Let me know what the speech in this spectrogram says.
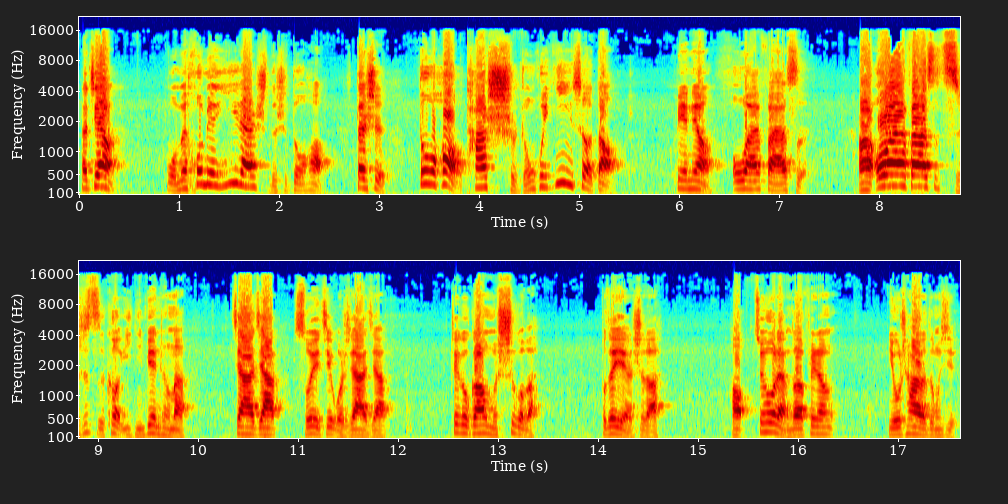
那这样我们后面依然使的是逗号，但是逗号它始终会映射到变量 OFS，而 OFS 此时此刻已经变成了加加加，所以结果是加加加。这个刚刚我们试过吧？不再演示了啊。好，最后两个非常牛叉的东西。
